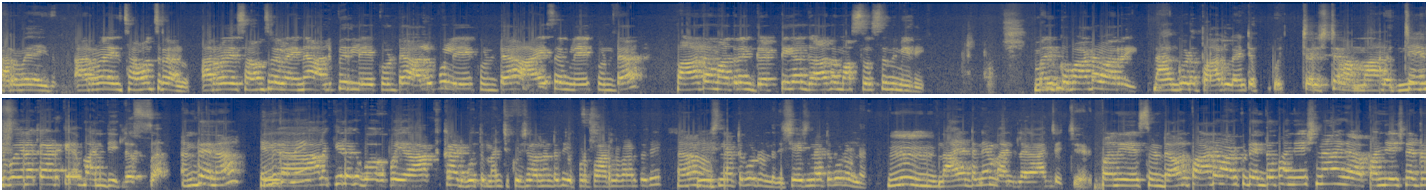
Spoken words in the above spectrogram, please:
అరవై ఐదు. అరవై ఐదు సంవత్సరాలు. అరవై ఐదు సంవత్సరాలు అయినా అలిపిరి లేకుండా అలుపు లేకుండా ఆయాసం లేకుండా పాట మాత్రం గట్టిగా గాథ మస్తు వస్తుంది మీది. మరి ఇంకో పాట వారి నాకు కూడా పాటలు అంటే ఇష్టం అమ్మా. నేను పోయిన కాడికే మంది లెస్స. అంతేనా? వాళ్ళకిలకి పోకపోయి అక్క కాడికి పోతే మంచి కుశాలు ఉంటది ఎప్పుడు పాటలు పాడుతుంది. చేసినట్టు కూడా ఉండదు చేసినట్టు కూడా ఉండదు. నా వెంటనే మందిలా అని వచ్చాడు పని చేస్తుంటా. అవును పాట పాడుకుంటే ఎంత పని చేసినా ఇక పని అలిపినట్టు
